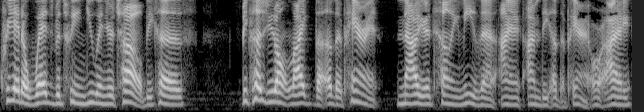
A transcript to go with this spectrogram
create a wedge between you and your child because because you don't like the other parent now you're telling me that I I'm the other parent or I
